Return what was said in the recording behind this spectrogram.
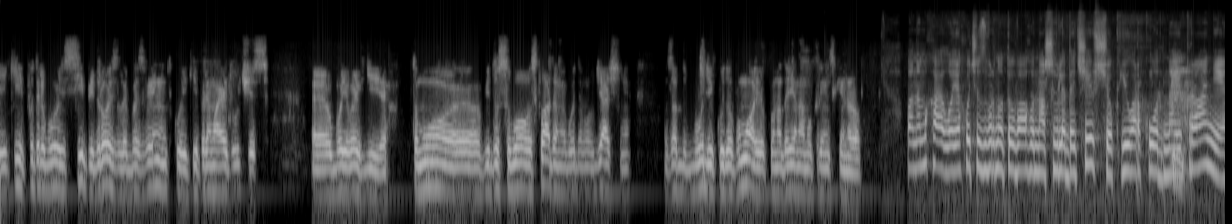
який потребують всі підрозділи без винятку, які приймають участь е, у бойових діях. Тому е, від особового складу ми будемо вдячні за будь-яку допомогу, яку надає нам український народ. Пане Михайло, я хочу звернути увагу наших глядачів, що QR-код на екрані.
